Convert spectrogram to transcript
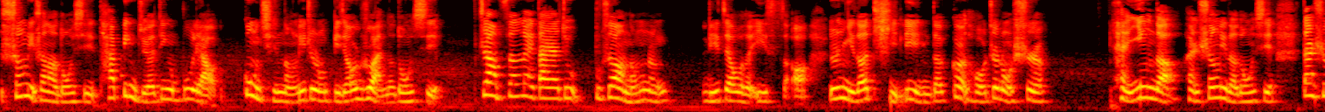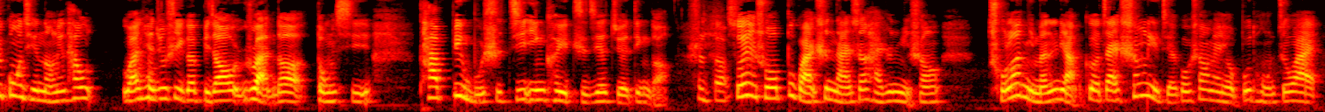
生理上的东西，它并决定不了共情能力这种比较软的东西。这样分类，大家就不知道能不能理解我的意思啊？就是你的体力、你的个头这种是很硬的、很生理的东西，但是共情能力它完全就是一个比较软的东西，它并不是基因可以直接决定的。是的，所以说，不管是男生还是女生，除了你们两个在生理结构上面有不同之外，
